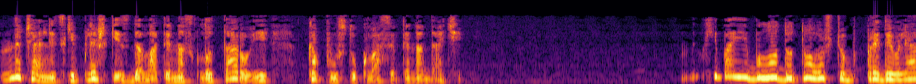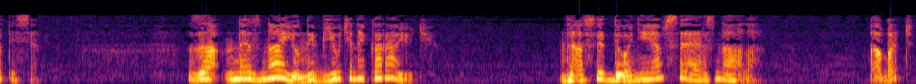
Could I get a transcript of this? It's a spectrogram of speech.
Начальницькі пляшки здавати на склотару і капусту квасити на дачі. Хіба їй було до того, щоб придивлятися? За не знаю, не б'ють і не карають. А Сидонія все знала. А бач,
